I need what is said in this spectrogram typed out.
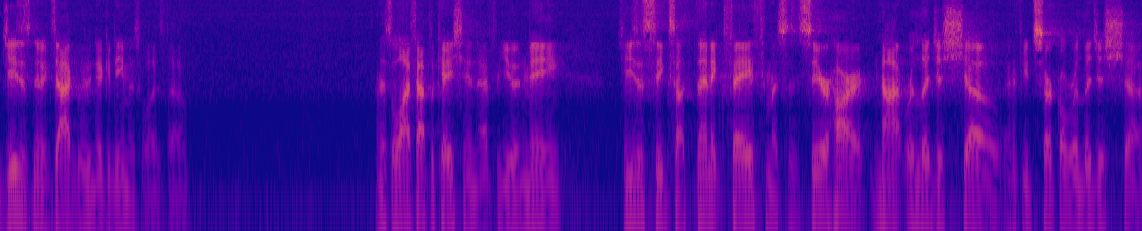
Jesus knew exactly who Nicodemus was, though. And there's a life application in that for you and me. Jesus seeks authentic faith from a sincere heart, not religious show. And if you'd circle religious show,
